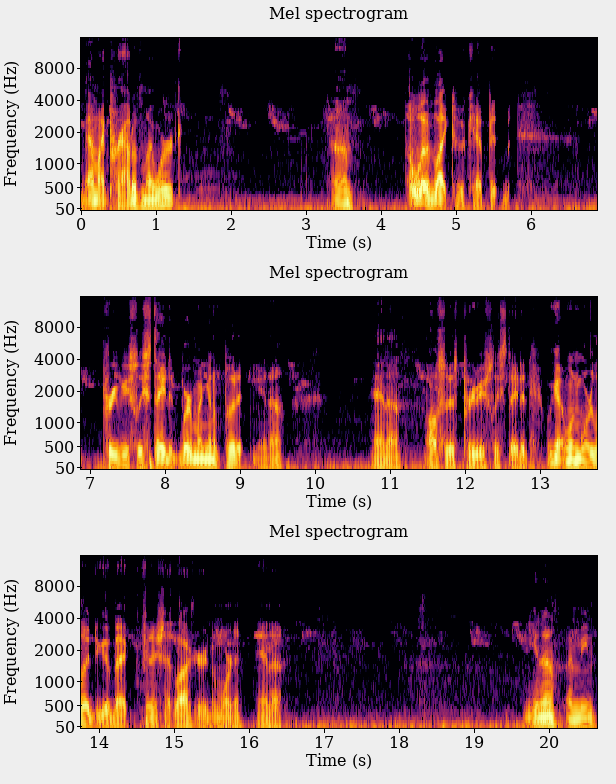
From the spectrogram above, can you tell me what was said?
am I proud of my work? Um, I would have liked to have kept it, but previously stated, where am I going to put it? You know, and uh also as previously stated we got one more load to go back finish that locker in the morning and uh You know, I mean,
